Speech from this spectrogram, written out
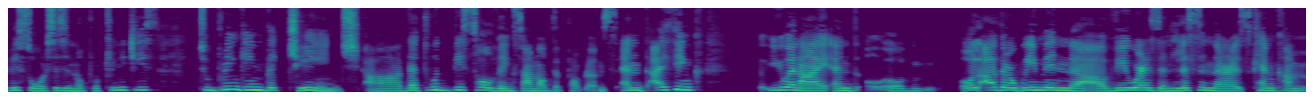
resources and opportunities to bring in the change uh, that would be solving some of the problems. And I think you and I and um, all other women uh, viewers and listeners can come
